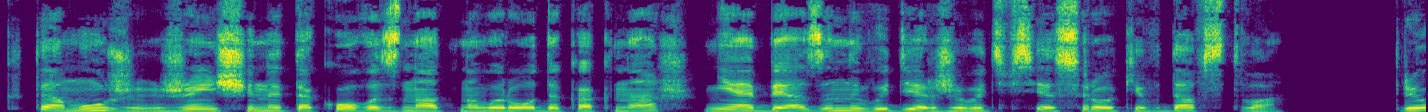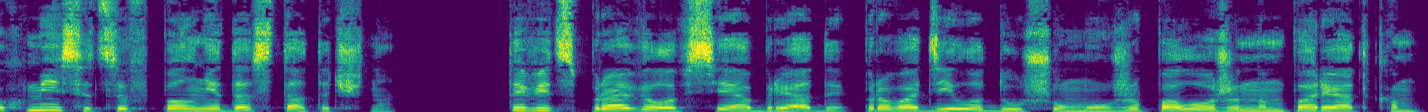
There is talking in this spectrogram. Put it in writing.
«К тому же женщины такого знатного рода, как наш, не обязаны выдерживать все сроки вдовства. Трех месяцев вполне достаточно. Ты ведь справила все обряды, проводила душу мужа положенным порядком,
